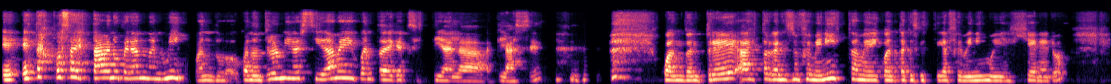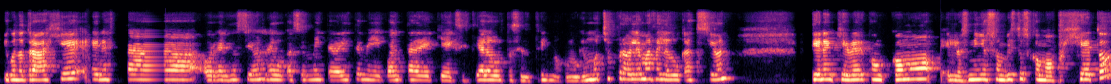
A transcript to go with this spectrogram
eh, estas cosas estaban operando en mí. Cuando, cuando entré a la universidad me di cuenta de que existía la clase. Cuando entré a esta organización feminista me di cuenta que existía el feminismo y el género. Y cuando trabajé en esta organización Educación 2020 me di cuenta de que existía el adultocentrismo, como que muchos problemas de la educación tienen que ver con cómo los niños son vistos como objetos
